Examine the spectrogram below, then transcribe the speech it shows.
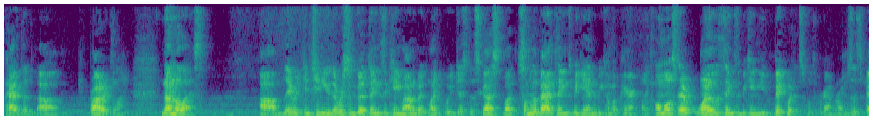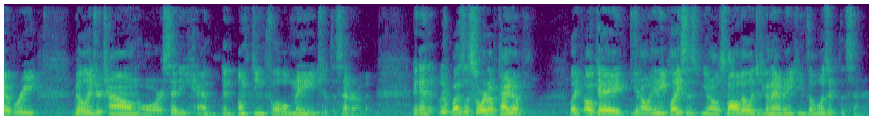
pad the uh, product line. Nonetheless, um, they would continue. There were some good things that came out of it, like we just discussed, but some of the bad things began to become apparent. Like almost every, one of the things that became ubiquitous with the Forgotten Realms is every village or town or city had an umpteenth level mage at the center of it. And, it was a sort of kind of like, okay, you know, any place is, you know, small village is going to have an 18th level wizard at the center.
